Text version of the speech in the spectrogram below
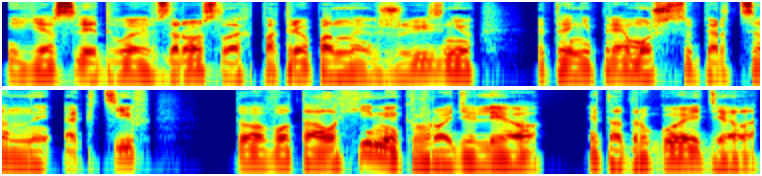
И если двое взрослых, потрепанных жизнью, это не прям уж суперценный актив, то вот алхимик вроде Лео — это другое дело.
